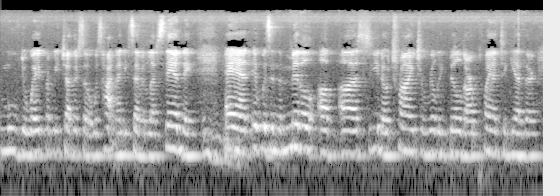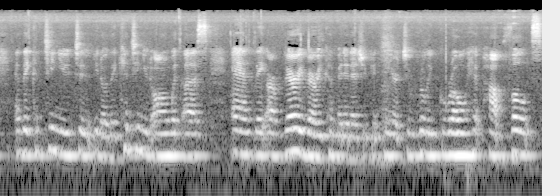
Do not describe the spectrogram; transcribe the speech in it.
moved away from each other. So it was Hot 97 left standing, and it was in the middle of us, you know, trying to really build our plan together. And they continued to, you know, they continued on with us, and they are very, very committed, as you can hear, to really grow hip hop votes.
